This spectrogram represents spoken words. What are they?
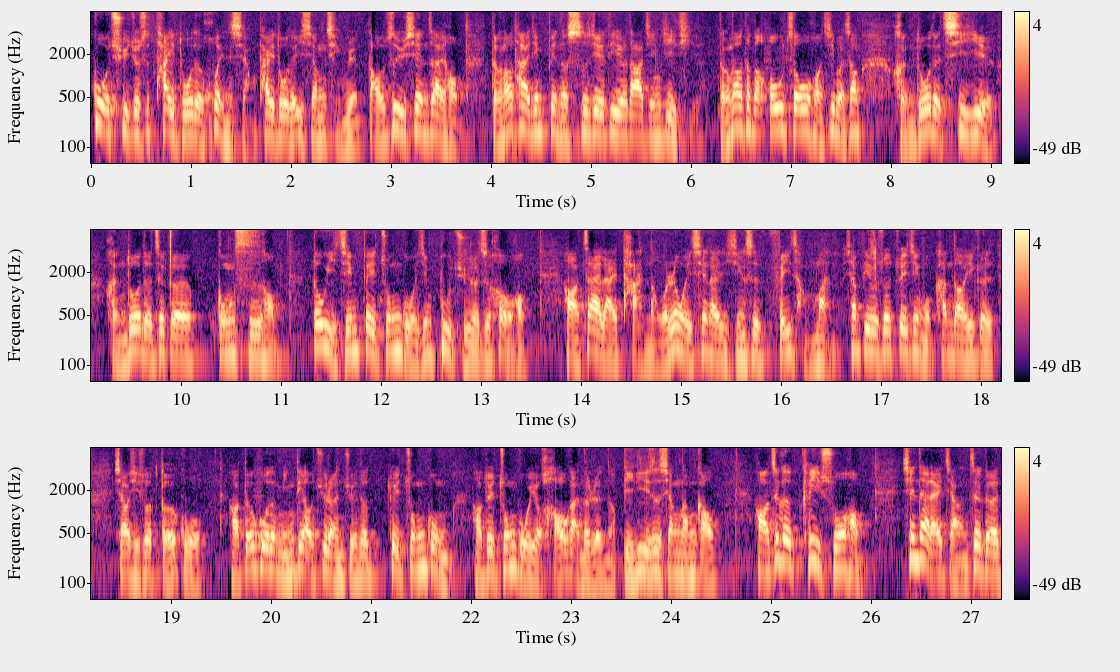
过去就是太多的幻想，太多的一厢情愿，导致于现在哈，等到它已经变成世界第二大经济体，等到这个欧洲哈，基本上很多的企业、很多的这个公司哈，都已经被中国已经布局了之后哈，好再来谈呢，我认为现在已经是非常慢。像比如说最近我看到一个消息说，德国啊，德国的民调居然觉得对中共啊，对中国有好感的人呢，比例是相当高。好，这个可以说哈，现在来讲，这个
